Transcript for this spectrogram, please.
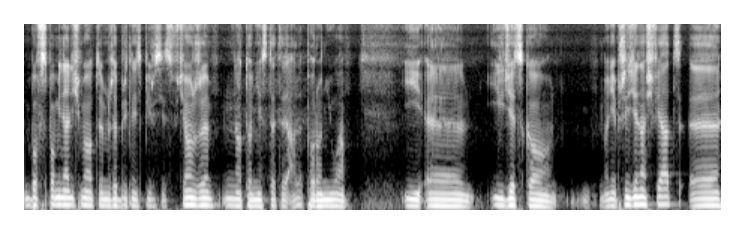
bo wspominaliśmy o tym, że Britney Spears jest w ciąży. No to niestety, ale poroniła i e, ich dziecko no, nie przyjdzie na świat. E,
